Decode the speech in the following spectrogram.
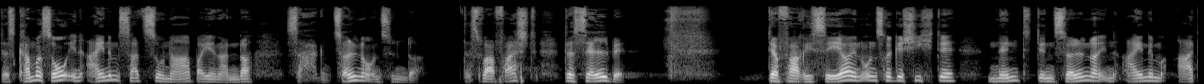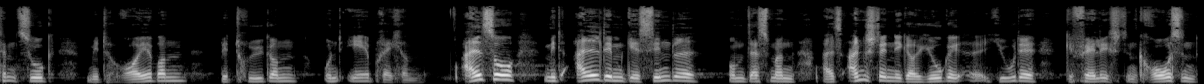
Das kann man so in einem Satz so nah beieinander sagen. Zöllner und Sünder. Das war fast dasselbe. Der Pharisäer in unserer Geschichte nennt den Zöllner in einem Atemzug mit Räubern, Betrügern und Ehebrechern. Also mit all dem Gesindel, um das man als anständiger Jude gefälligst einen großen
